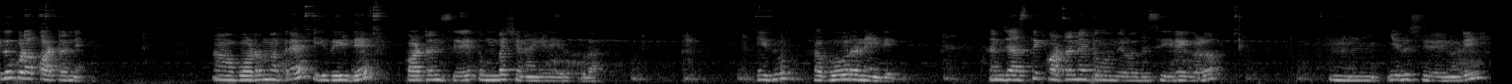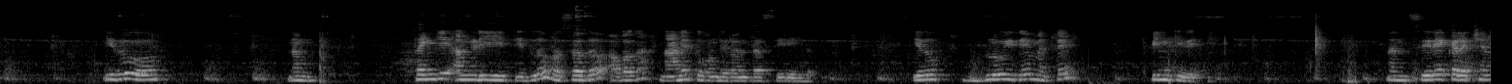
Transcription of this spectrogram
ಇದು ಕೂಡ ಕಾಟನ್ನೇ ಬಾರ್ಡರ್ ಮಾತ್ರ ಇದು ಇದೆ. ಕಾಟನ್ ಸೀರೆ ತುಂಬ ಚೆನ್ನಾಗಿದೆ ಇದು ಕೂಡ. ಇದು ಹಗೋರನೇ ಇದೆ. ನಾನು ಜಾಸ್ತಿ ಕಾಟನ್ನೇ ತೊಗೊಂಡಿರೋದು ಸೀರೆಗಳು. ಇದು ಸೀರೆ ನೋಡಿ. ಇದು ನಮ್ಮ ತಂಗಿ ಅಂಗಡಿ ಇಟ್ಟಿದ್ಲು ಹೊಸದು. ಅವಾಗ ನಾನೇ ತೊಗೊಂಡಿರೋಂಥ ಸೀರೆ ಇದು. ಇದು ಬ್ಲೂ ಇದೆ ಮತ್ತು ಪಿಂಕ್ ಇದೆ. ನನ್ನ ಸೀರೆ ಕಲೆಕ್ಷನ್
